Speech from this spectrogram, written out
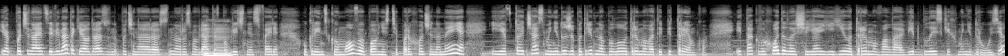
як починається війна, так я одразу починаю роз, ну, розмовляти Мгм. в публічній сфері українською мовою, повністю переходжу на неї. І в той час мені дуже потрібно було отримувати підтримку. І так виходило, що я її отримувала від близьких мені друзів,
